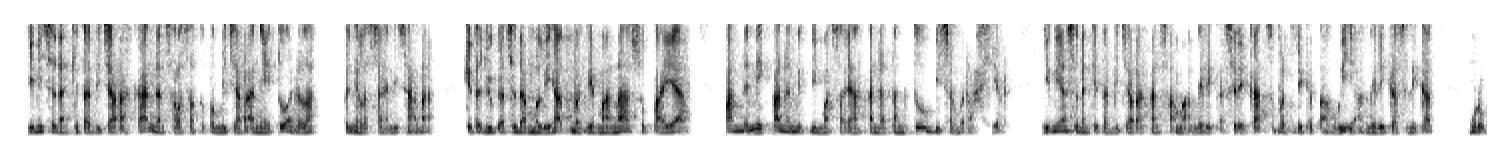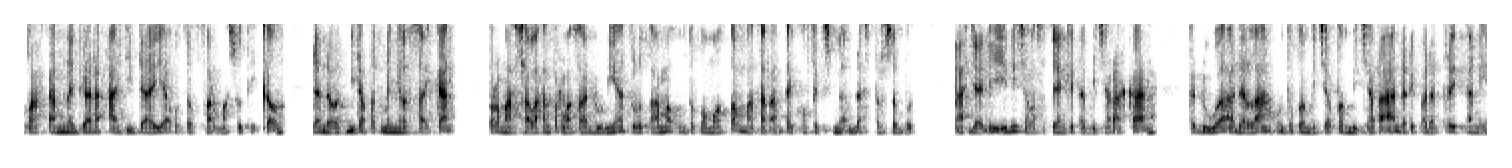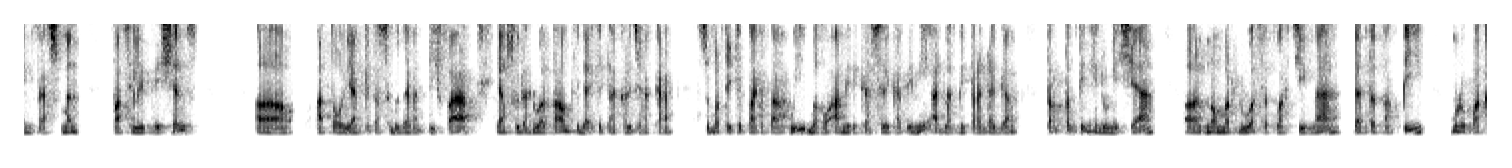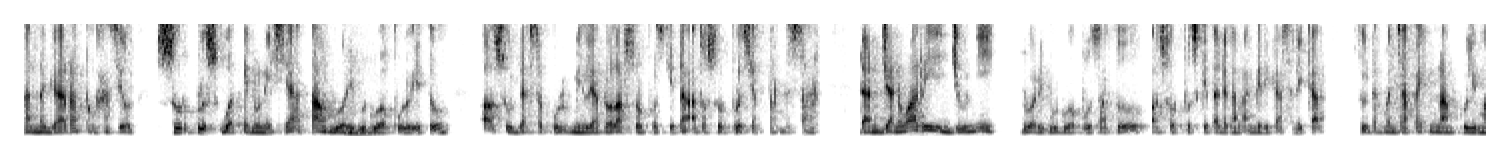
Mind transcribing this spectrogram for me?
Ini sedang kita bicarakan dan salah satu pembicaraannya itu adalah penyelesaian di sana. Kita juga sedang melihat bagaimana supaya pandemik-pandemik di masa yang akan datang itu bisa berakhir. Ini yang sedang kita bicarakan sama Amerika Serikat. Seperti diketahui, Amerika Serikat merupakan negara adidaya untuk farmaceutical dan dapat menyelesaikan permasalahan-permasalahan dunia, terutama untuk memotong mata rantai COVID-19 tersebut. Nah, jadi ini salah satu yang kita bicarakan. Kedua adalah untuk pembicaraan daripada trade and investment facilitations uh, atau yang kita sebut dengan TIFA yang sudah dua tahun tidak kita kerjakan. Seperti kita ketahui bahwa Amerika Serikat ini adalah mitra dagang terpenting Indonesia, uh, nomor dua setelah Cina, dan tetapi merupakan negara penghasil surplus buat Indonesia tahun 2020 hmm. itu uh, sudah 10 miliar dolar surplus kita atau surplus yang terbesar. Dan Januari Juni 2021 uh, surplus kita dengan Amerika Serikat sudah mencapai 65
